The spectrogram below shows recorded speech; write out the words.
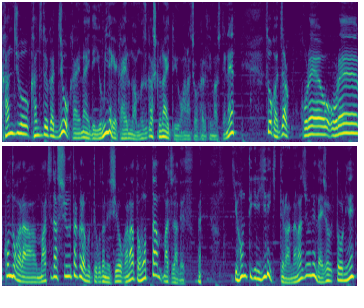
漢字を、漢字というか字を変えないで読みだけ変えるのは難しくないというお話をされていましてね。そうか、じゃあこれ、俺、今度から町田修タクラムってことにしようかなと思った町田です。基本的に秀樹っていうのは70年代初頭にね、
